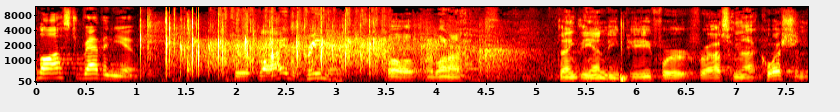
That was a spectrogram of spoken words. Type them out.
lost revenue? To reply, the Premier. Well, I want to thank the NDP for, for asking that question.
